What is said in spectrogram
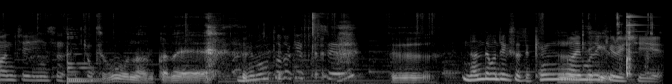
感じにするんですかちょどうなるかね。根元だけうん。何でもできそうですね県外もできるし。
